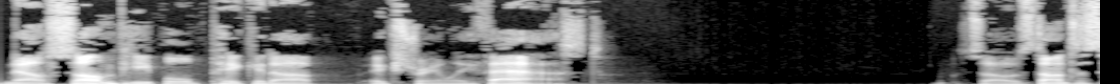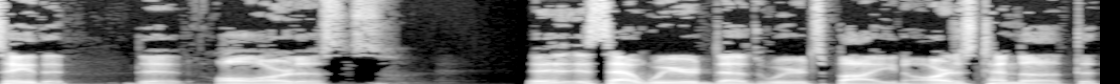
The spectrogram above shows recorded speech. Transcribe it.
Now some people pick it up extremely fast. So it's not to say that that all artists it, it's that weird that weird spot. You know, artists tend to, to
